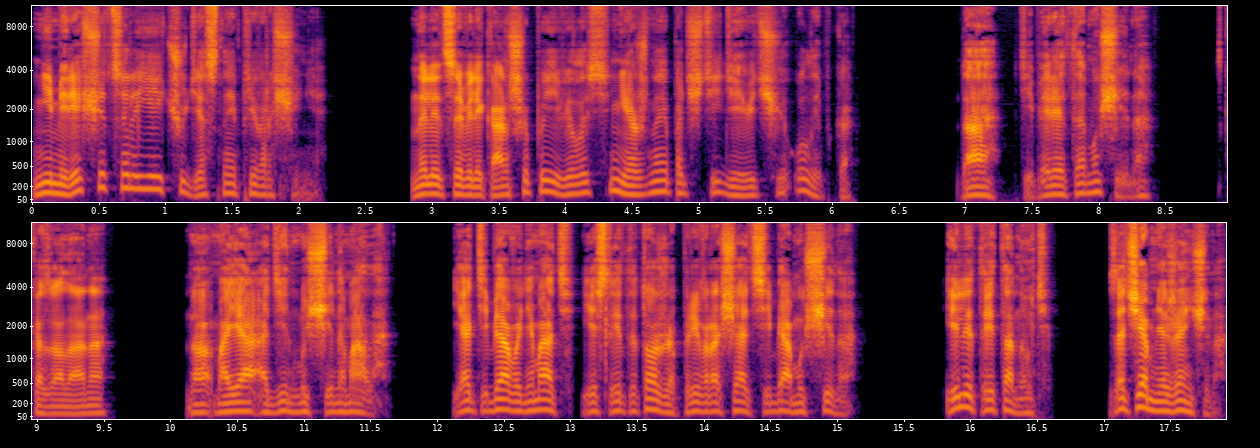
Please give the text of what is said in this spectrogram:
не мерещится ли ей чудесное превращение. На лице великанши появилась нежная, почти девичья улыбка. — Да, теперь это мужчина, — сказала она. — Но моя один мужчина мало. Я тебя вынимать, если ты тоже превращать себя мужчина. Или ты тонуть. Зачем мне женщина?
